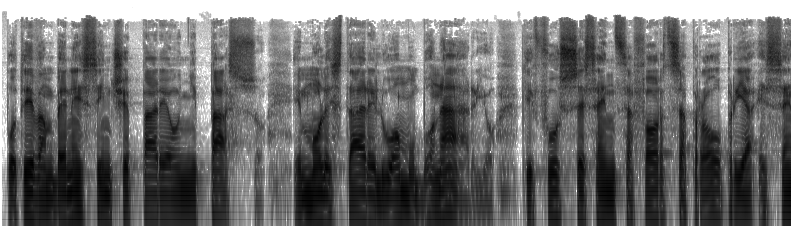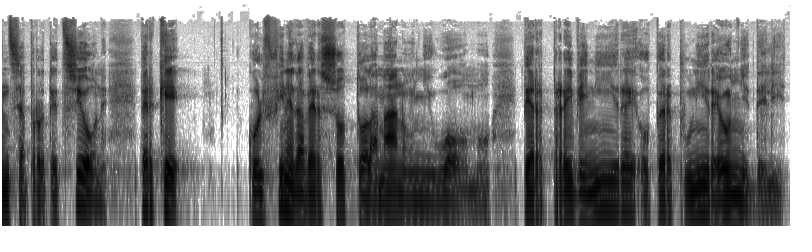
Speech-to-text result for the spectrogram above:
Potevan ben esse inceppare a ogni passo e molestare l'uomo bonario, che fosse senza forza propria e senza protezione, perché col fine d'aver sotto la mano ogni uomo, per prevenire o per punire ogni delitto,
